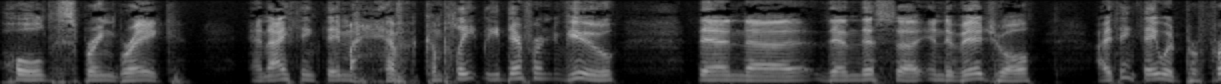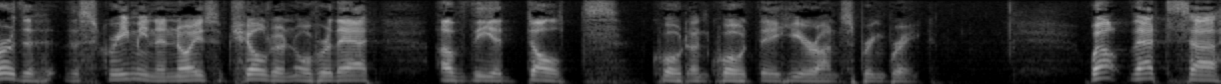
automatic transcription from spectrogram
hold spring break, and I think they might have a completely different view than uh, than this individual. I think they would prefer the the screaming and noise of children over that of the adults, quote unquote, they hear on spring break. Well, that's uh,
